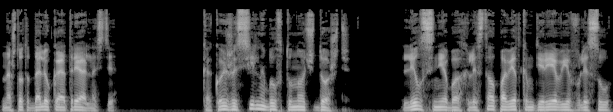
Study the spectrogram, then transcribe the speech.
на что-то далекое от реальности — какой же сильный был в ту ночь дождь! Лил с неба, хлестал по веткам деревьев в лесу,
